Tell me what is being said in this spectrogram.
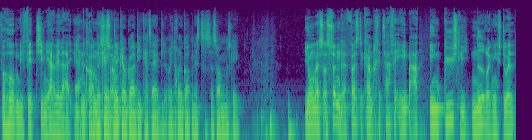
forhåbentlig fedt Jimmy Avila i ja, den kommende det kan, sæson. det kan jo gøre, at de kan tage et, et ryk op næste sæson måske. Jonas og søndag, første kamp, Getafe Eibar, en gyselig nedrykningsduel.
